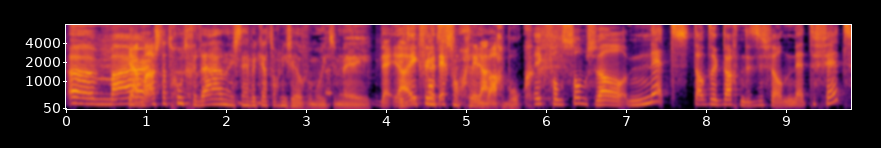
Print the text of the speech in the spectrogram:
Eh, maar... Ja, maar als dat goed gedaan is, dan heb ik daar toch niet zo veel moeite mee. Nee, ja, ik, ik ik vind vond- het echt zo'n glimlachboek. Ik vond soms wel net dat ik dacht, dit is wel net te vet.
